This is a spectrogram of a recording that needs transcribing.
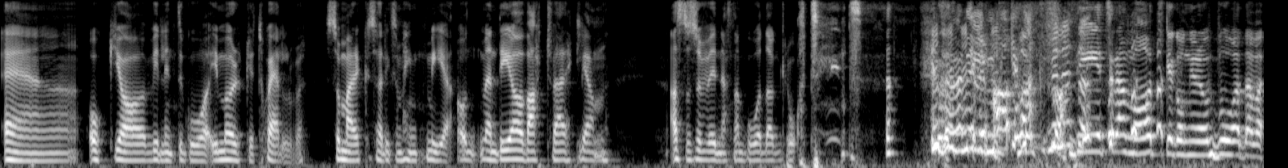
Eh, och jag ville inte gå i mörkret själv. Så Marcus har liksom hängt med. Och, men det har varit verkligen, alltså så vi nästan båda har gråtit. det är mamma också. alltså- Det är traumatiska gånger och båda var,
